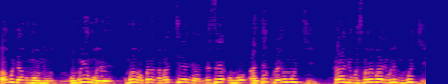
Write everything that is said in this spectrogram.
Aho kugira ngo umuntu umwimure umuhe amafaranga makeya ndetse ajye kure y'umujyi kandi ubuzima bwe bwari buri mu mujyi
